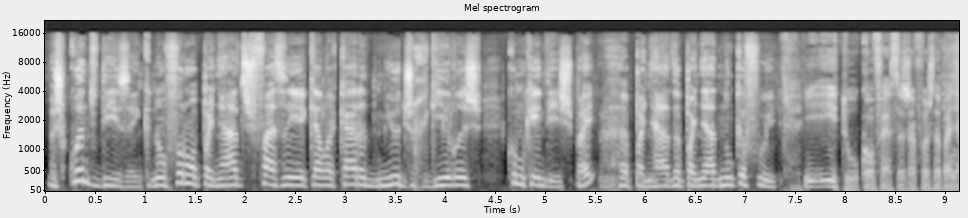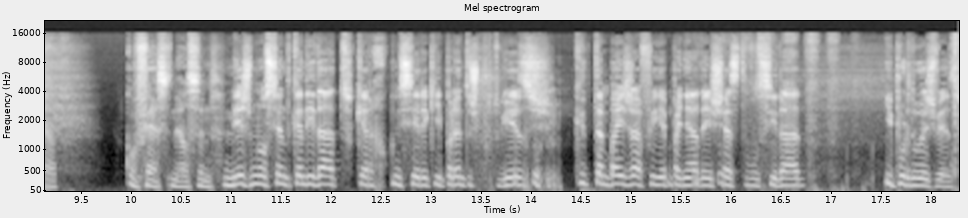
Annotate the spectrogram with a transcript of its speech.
Mas quando dizem que não foram apanhados, fazem aquela cara de miúdos reguilas, como quem diz: bem, apanhado, apanhado nunca fui. E, e tu, confessas, já foste apanhado? Confesso, Nelson, mesmo não sendo candidato, quero reconhecer aqui perante os portugueses que também já fui apanhado em excesso de velocidade e por duas vezes.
